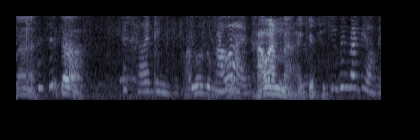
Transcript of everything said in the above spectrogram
না এটা খাওয়ার খাওয়ার? না এটা ঠিক। টিফিন বাটি হবে।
